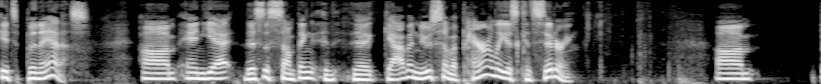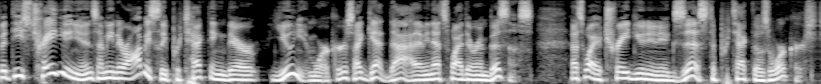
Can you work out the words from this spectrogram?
It's bananas. Um, and yet, this is something that Gavin Newsom apparently is considering. Um, but these trade unions, I mean, they're obviously protecting their union workers. I get that. I mean, that's why they're in business. That's why a trade union exists to protect those workers.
